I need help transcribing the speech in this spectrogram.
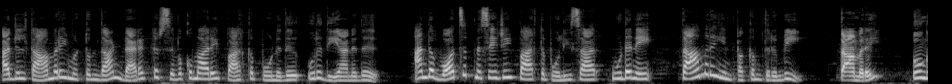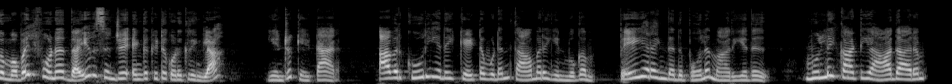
அதில் தாமரை மட்டும்தான் டைரக்டர் சிவகுமாரை பார்க்க போனது உறுதியானது. அந்த வாட்ஸ்அப் மெசேஜை பார்த்த போலீசார் உடனே தாமரையின் பக்கம் திரும்பி தாமரை உங்க மொபைல் போனை தயவு செஞ்சு எங்க கிட்ட கொடுக்கறீங்களா? என்று கேட்டார். அவர் கூறியதை கேட்டவுடன் தாமரையின் முகம் பேயறைந்தது போல மாறியது. முல்லை காட்டிய ஆதாரம்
